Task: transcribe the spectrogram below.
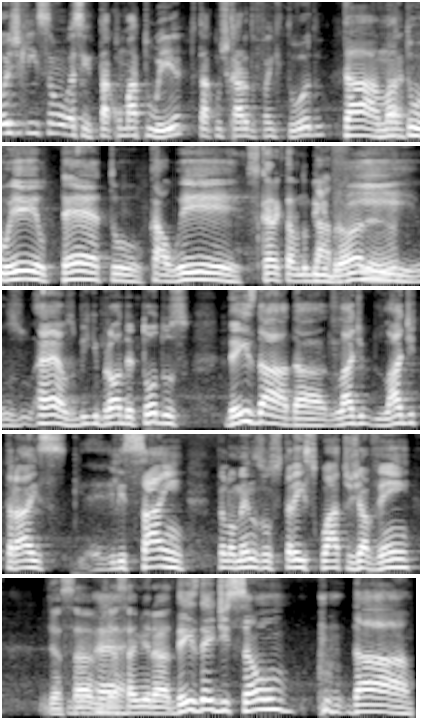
hoje quem são, assim, tá com o Matuê, tu tá com os caras do funk todo. Tá, Matuê, o Teto, Cauê, Os caras que estavam no Big Davi, Brother. né? os, é, os Big Brother todos, desde a, da, lá, de, lá de trás, eles saem, pelo menos uns três, quatro já vêm. Já sabe, É, já sai mirado. Desde a edição da...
